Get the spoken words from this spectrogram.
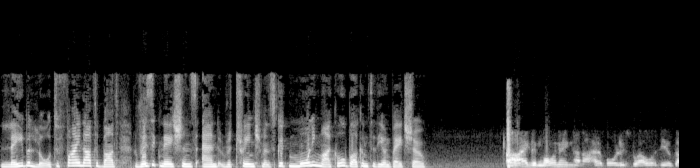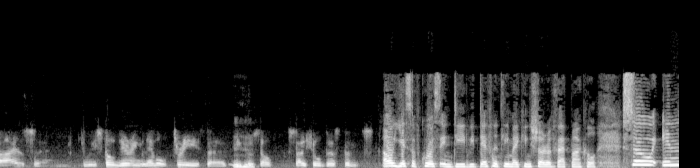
labor law to find out about resignations and retrenchments. Good morning Michael. Welcome to the Ontbyt show. Hi, good morning, and I hope all is well with you guys. We're still during level three, so keep Mm-hmm. yourself social distance. Oh, yes, of course, indeed. We're definitely making sure of that, Michael. So, in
